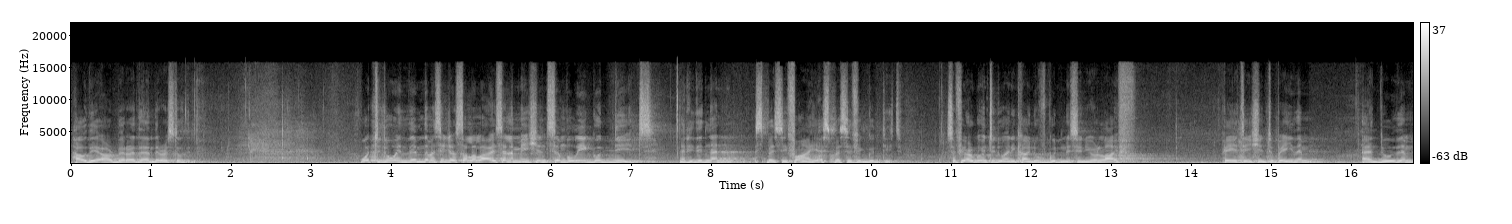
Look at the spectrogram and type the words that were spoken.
how they are better than the rest of them. What to do in them? The Messenger ﷺ mentioned simply good deeds. And he did not specify a specific good deed. So if you are going to do any kind of goodness in your life, pay attention to pay them and do them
